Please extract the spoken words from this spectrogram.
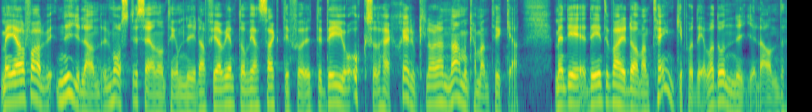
Men i alla fall, Nyland, vi måste säga någonting om Nyland. För jag vet inte om vi har sagt det förut. Det är ju också det här självklara namn kan man tycka. Men det, det är inte varje dag man tänker på det. Vadå Nyland?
